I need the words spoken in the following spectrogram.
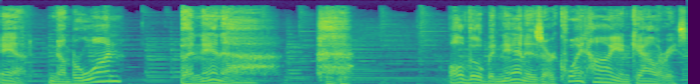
And number 1 Banana. Although bananas are quite high in calories,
